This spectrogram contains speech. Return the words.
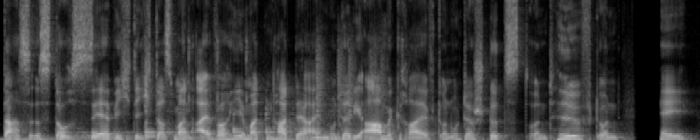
das ist doch sehr wichtig, dass man einfach jemanden hat, der einen unter die Arme greift und unterstützt und hilft und hey,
